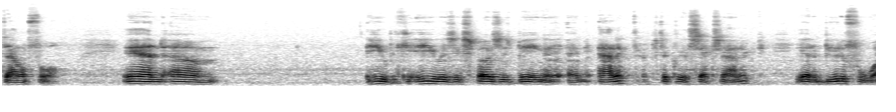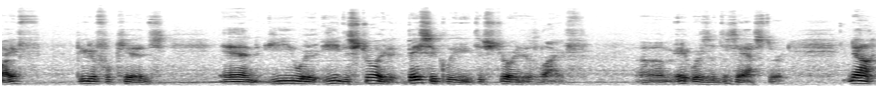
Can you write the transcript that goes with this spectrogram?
downfall, and um, he became, he was exposed as being a, an addict, particularly a sex addict. He had a beautiful wife, beautiful kids, and he was he destroyed it. Basically, destroyed his life. Um, it was a disaster. Now,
